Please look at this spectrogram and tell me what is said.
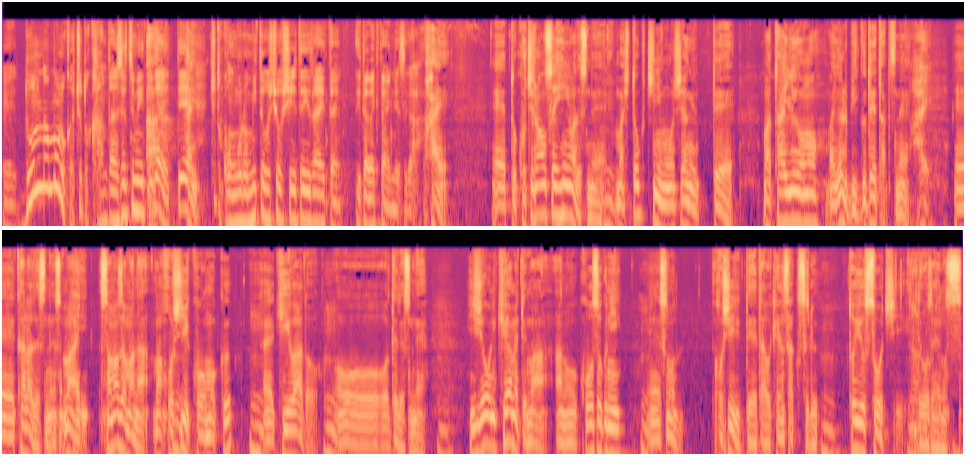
えー、どんなものかちょっと簡単に説明いただいて、はい、ちょっと今後の見通しを教えていただいたいただきたいんですが。はい。えっ、と、こちらの製品はですね、うん、まあ一口に申し上げて、まあ大量の、まあいわゆるビッグデータですね。はい。えー、からですね、まあ、さまざまな、まあ、欲しい項目、うん、えー、キーワードでですね、うん、非常に極めて、まあ、あの高速に、うん、えー、その欲しいデータを検索するという装置でございます。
